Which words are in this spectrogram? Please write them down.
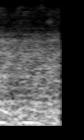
はい、では。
